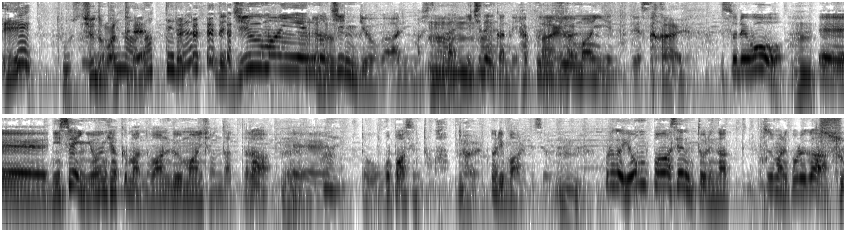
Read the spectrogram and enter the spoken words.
え？ちょっと待って。上がってる？で10万円の賃料がありまして、うん。1年間で120万円です、はいそれを、ん。えー2400万のワンルームマンションだったら、えーっと5%かはい。の利回りですよね、ん。これが4%になってつまりこれがそ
